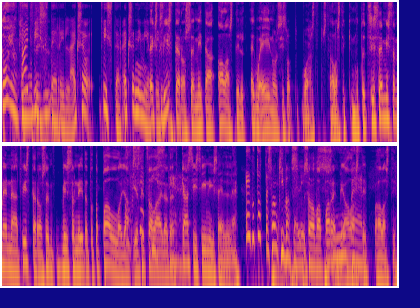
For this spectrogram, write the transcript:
Toi onkin Tai muuten- Twisterillä. Eikö se Twister? Eikö se nimi ole Eikö Twister ole se, mitä alasti, ei, ei no siis voihan sitä tietysti alastikin, mutta siis se, missä mennään, Twister on se, missä on niitä tota palloja Onks ja se sit sä laitat käsi siniselle. Ei kun totta, se on kiva peli. Se on vaan parempi Super. alasti. alasti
